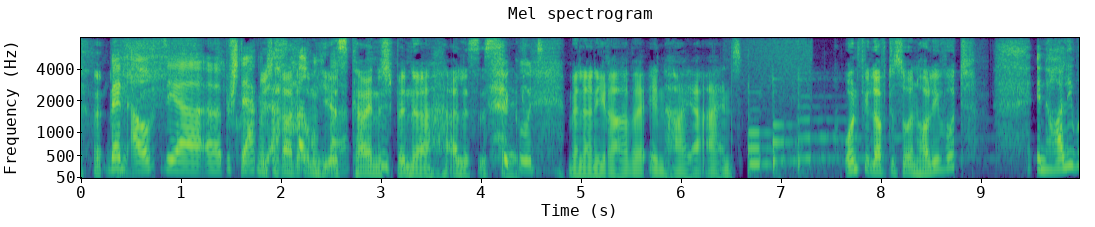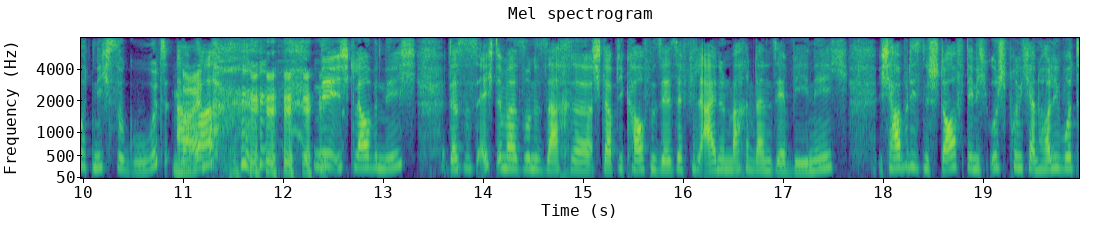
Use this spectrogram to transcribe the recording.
wenn auch sehr äh, bestärkende Guck mich gerade um, hier ist keine Spinne, alles ist safe. Gut. Melanie Rabe in HR1. Und wie läuft es so in Hollywood? In Hollywood nicht so gut. Nein? Aber nee, ich glaube nicht. Das ist echt immer so eine Sache. Ich glaube, die kaufen sehr, sehr viel ein und machen dann sehr wenig. Ich habe diesen Stoff, den ich ursprünglich an Hollywood,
